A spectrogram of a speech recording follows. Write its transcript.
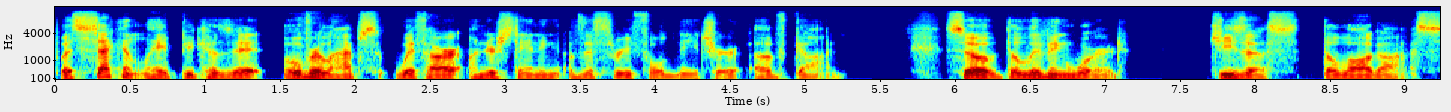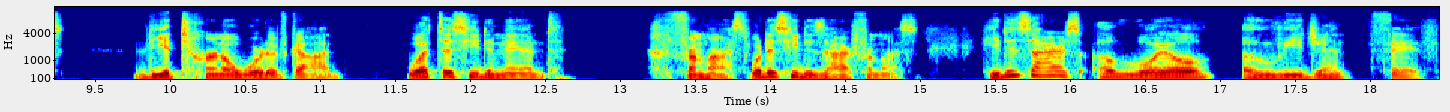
But secondly, because it overlaps with our understanding of the threefold nature of God. So the living word, Jesus, the Logos, the eternal word of God, what does he demand from us? What does he desire from us? He desires a loyal, allegiant faith,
